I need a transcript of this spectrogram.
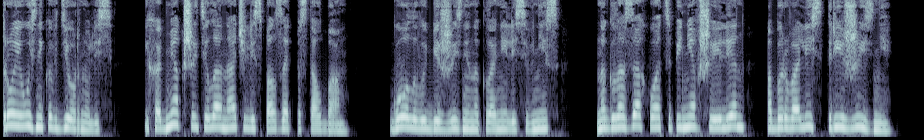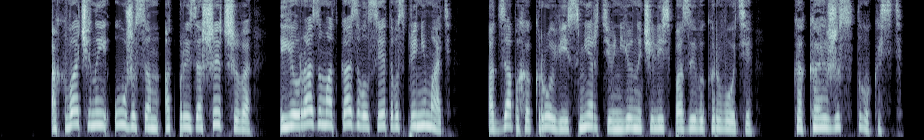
Трое узников дернулись. Их обмякшие тела начали сползать по столбам. Головы безжизненно клонились вниз. На глазах у оцепеневшей Элен оборвались три жизни. Охваченный ужасом от произошедшего, ее разум отказывался это воспринимать. От запаха крови и смерти у нее начались позывы к рвоте. Какая жестокость!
